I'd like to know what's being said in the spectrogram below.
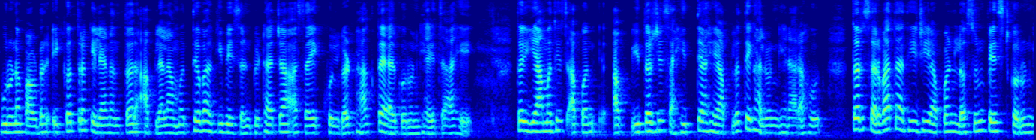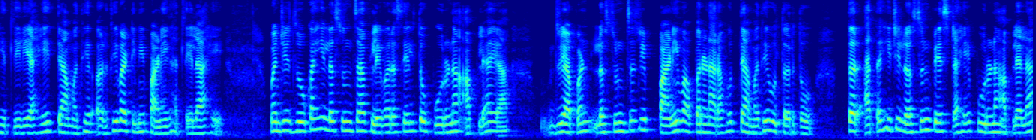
पूर्ण पावडर एकत्र केल्यानंतर आपल्याला मध्यभागी बेसन पिठाचा असा एक खोलगट भाग तयार करून घ्यायचा आहे. तर यामध्येच आपण आप इतर जे साहित्य आहे आपलं ते घालून घेणार आहोत. तर सर्वात आधी जी आपण लसूण पेस्ट करून घेतलेली आहे त्यामध्ये अर्धी वाटी मी पाणी घातलेलं आहे. म्हणजे जो काही लसूणचा फ्लेवर असेल तो पूर्ण आपल्या या जे आपण लसूणचं जे पाणी वापरणार आहोत त्यामध्ये उतरतो. तर आता ही जी लसूण पेस्ट आहे पूर्ण आपल्याला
